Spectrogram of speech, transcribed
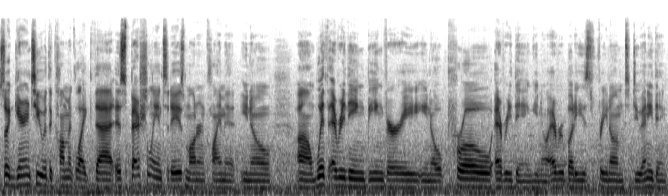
So I guarantee you, with a comic like that, especially in today's modern climate, you know, um, with everything being very, you know, pro everything, you know, everybody's freedom to do anything.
